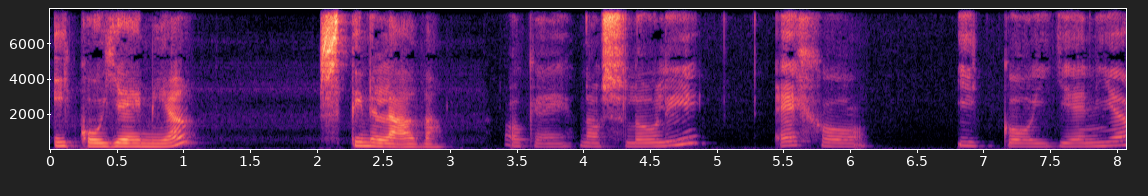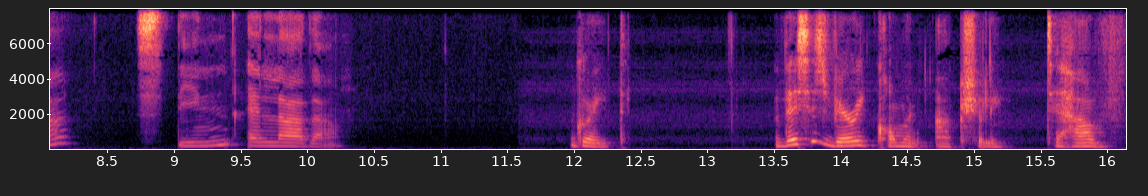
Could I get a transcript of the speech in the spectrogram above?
οικογένεια στην Ελλάδα. okay, now slowly. Έχω οικογένεια στην Ελλάδα. Great. This is very common actually to have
